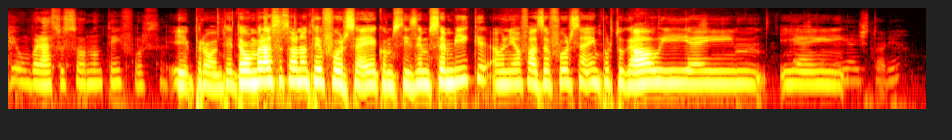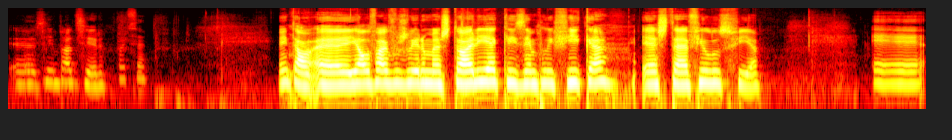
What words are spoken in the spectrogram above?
que um braço só não tem força. E pronto, então um braço só não tem força. É como se diz em Moçambique, a união faz a força em Portugal e em. E em a história? sim, pode ser. Pode ser. Então, eh, ele vai-vos ler uma história que exemplifica esta filosofia. é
